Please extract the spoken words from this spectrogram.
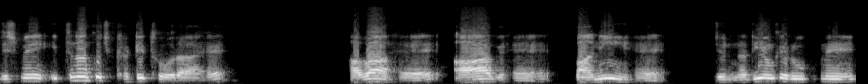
जिसमें इतना कुछ घटित हो रहा है, हवा है, आग है, पानी है, जो नदियों के रूप में,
